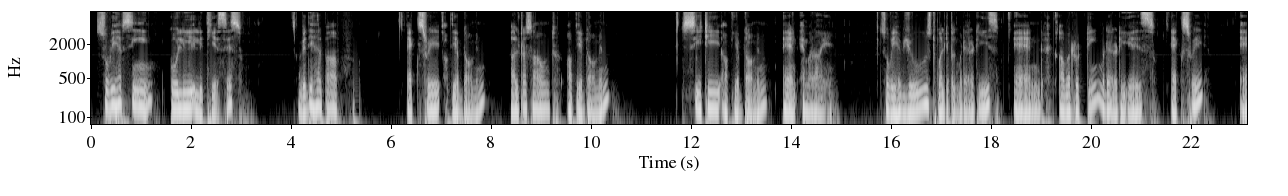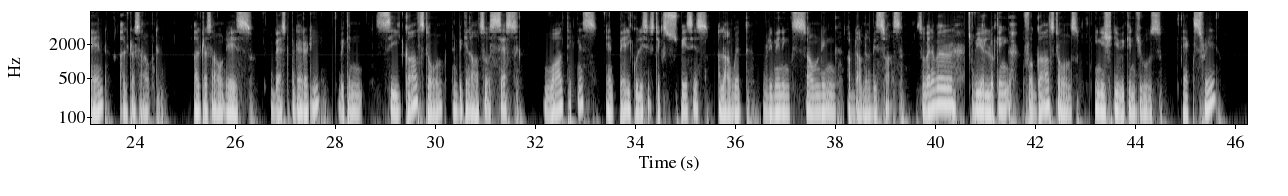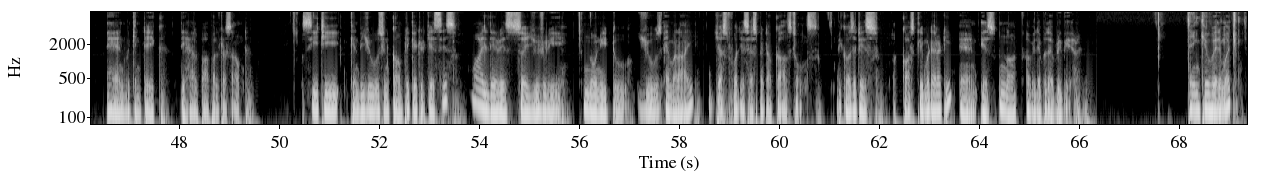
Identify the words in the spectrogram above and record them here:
So we have seen cholelithiasis with the help of x-ray of the abdomen ultrasound of the abdomen CT of the abdomen and MRI so we have used multiple modalities and our routine modality is x-ray and ultrasound. Ultrasound is best modality. We can see gallstone and we can also assess wall thickness and pericholecystic spaces along with remaining sounding abdominal viscera so whenever we are looking for gallstones initially we can use x-ray and we can take the help of ultrasound CT can be used in complicated cases while there is uh, usually no need to use MRI just for the assessment of gallstones because it is a costly modality and is not available everywhere. Thank you very much.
